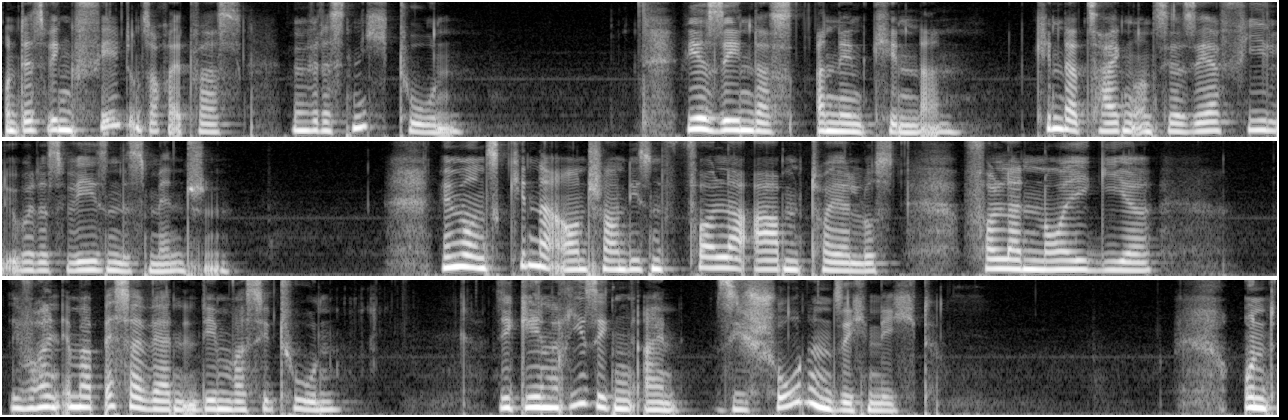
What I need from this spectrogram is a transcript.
Und deswegen fehlt uns auch etwas, wenn wir das nicht tun. Wir sehen das an den Kindern. Kinder zeigen uns ja sehr viel über das Wesen des Menschen. Wenn wir uns Kinder anschauen, die sind voller Abenteuerlust, voller Neugier. Sie wollen immer besser werden in dem, was sie tun. Sie gehen Risiken ein, sie schonen sich nicht. Und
